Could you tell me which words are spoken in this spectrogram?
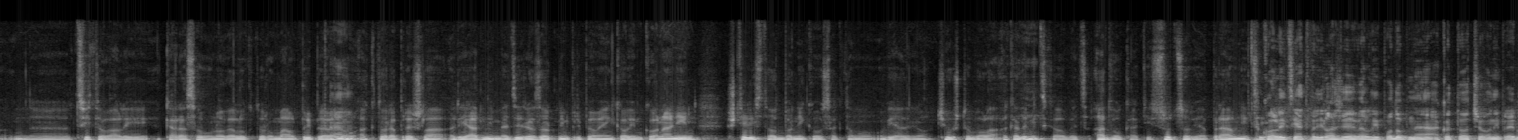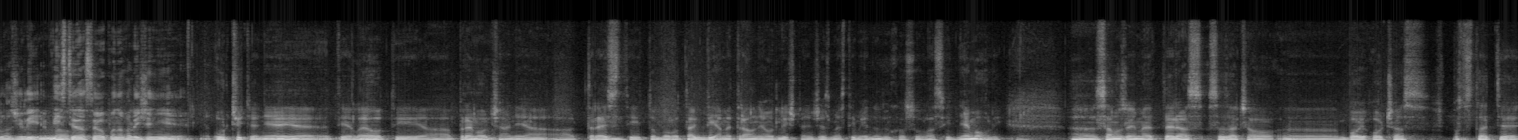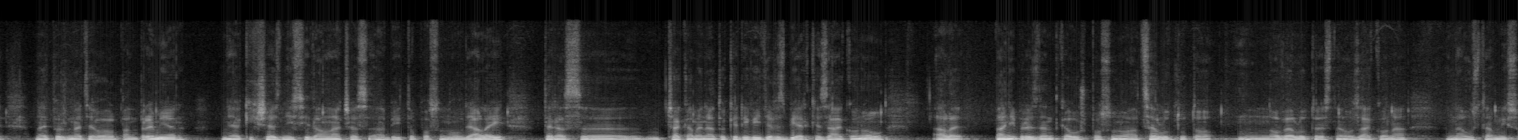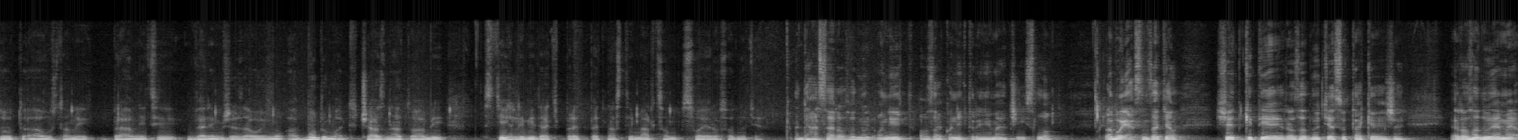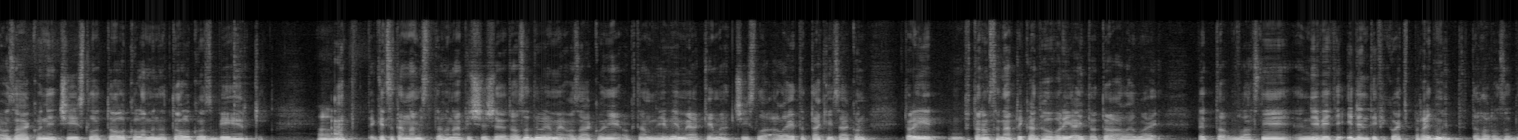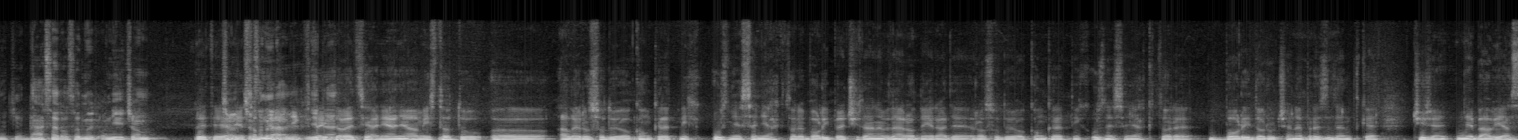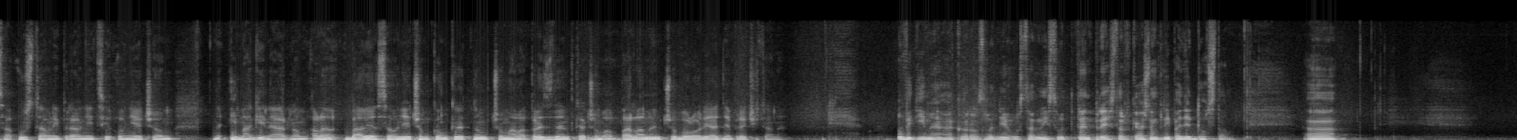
citovali Karasovú novelu, ktorú mal pripravenú a ktorá prešla riadnym medzirezortným pripomienkovým konaním. 400 odborníkov sa k tomu vyjadrilo. Či už to bola akademická obec, advokáti, sudcovia, právnici. Koalícia tvrdila, že je veľmi podobná ako to, čo oni predložili. No, Vy ste zase oponovali, že nie je. Určite nie je. Tie lehoty a premlčania a tresty, to bolo tak diametrálne odlišné, že sme s tým jednoducho súhlasiť nemohli. E, samozrejme, teraz sa začal e, boj o čas. V podstate najprv naťahoval pán premiér, nejakých 6 dní si dal na čas, aby to posunul ďalej. Teraz e, čakáme na to, kedy vyjde v zbierke zákonov, ale pani prezidentka už posunula celú túto novelu trestného zákona na ústavný súd a ústavní právnici verím, že zaujmu a budú mať čas na to, aby stihli vydať pred 15. marcom svoje rozhodnutie. A dá sa rozhodnúť o, nie, o zákone, ktorý nemá číslo? Lebo ja som zatiaľ... Všetky tie rozhodnutia sú také, že rozhodujeme o zákone číslo toľko lomeno toľko zbierky. A keď sa tam namiesto toho napíše, že rozhodujeme o zákone, o ktorom nevieme, aké má číslo, ale je to taký zákon, ktorý, v ktorom sa napríklad hovorí aj toto, alebo aj to vlastne neviete identifikovať predmet toho rozhodnutia. Dá sa rozhodnúť o niečom, Viete, ja čo, nie som právnik v tejto veci a ja nemám istotu, e, ale rozhodujú o konkrétnych uzneseniach, ktoré boli prečítané v Národnej rade, rozhodujú o konkrétnych uzneseniach, ktoré boli doručené prezidentke, čiže nebavia sa ústavní právnici o niečom imaginárnom, ale bavia sa o niečom konkrétnom, čo mala prezidentka, čo mal parlament, čo bolo riadne prečítané. Uvidíme, ako rozhodne ústavný súd. Ten priestor v každom prípade dostal. Uh,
